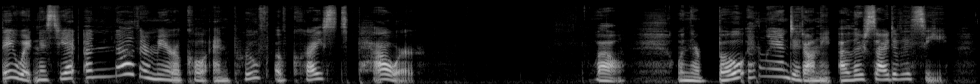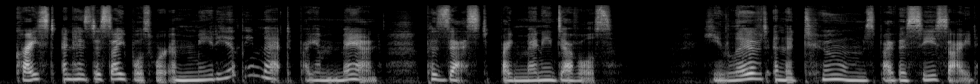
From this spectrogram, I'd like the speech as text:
They witnessed yet another miracle and proof of Christ's power. Well, when their boat had landed on the other side of the sea, Christ and his disciples were immediately met by a man possessed by many devils. He lived in the tombs by the seaside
